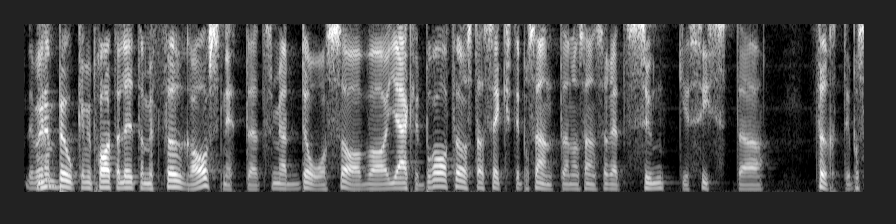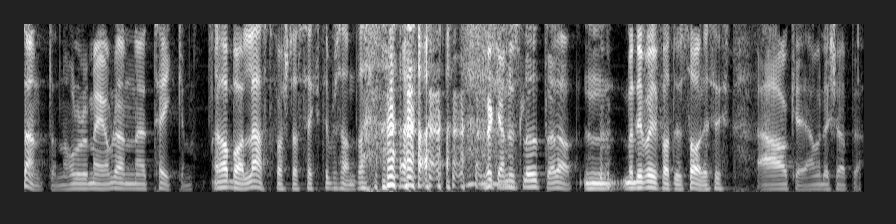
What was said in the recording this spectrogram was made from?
Det var mm. den boken vi pratade lite om i förra avsnittet som jag då sa var jäkligt bra första 60% och sen så rätt sunkig sista 40 procenten. Håller du med om den eh, taken? Jag har bara läst första 60 procenten. Då kan du sluta där. Mm, men det var ju för att du sa det sist. Ja okej, okay, ja, men det köper jag.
